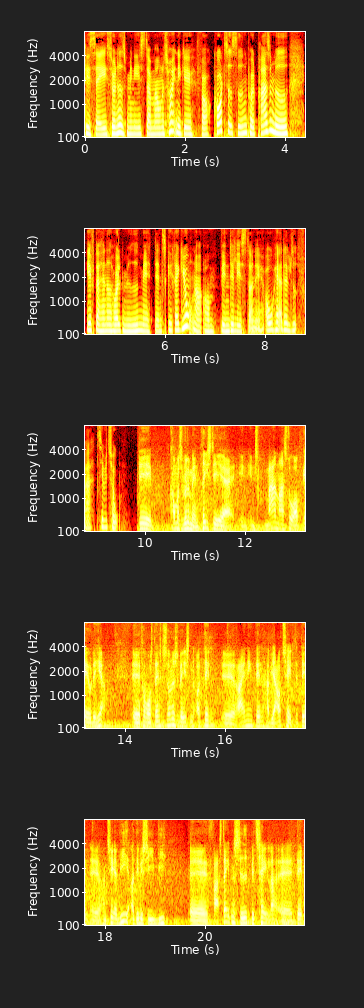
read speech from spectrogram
Det sagde sundhedsminister Magnus Heunicke for kort tid siden på et pressemøde, efter han havde holdt møde med danske regioner om ventelisterne. Og her er det lyd fra TV2. Det kommer selvfølgelig med en pris. Det er en, en meget, meget stor opgave, det her øh, for vores danske sundhedsvæsen, og den øh, regning, den har vi aftalt, at den øh, håndterer vi, og det vil sige, at vi øh, fra statens side betaler øh, den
